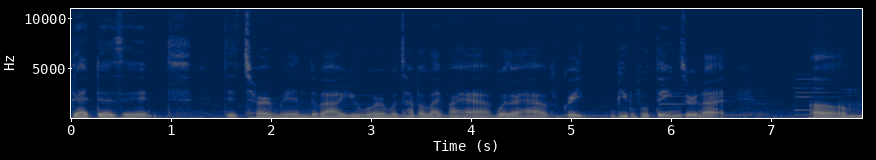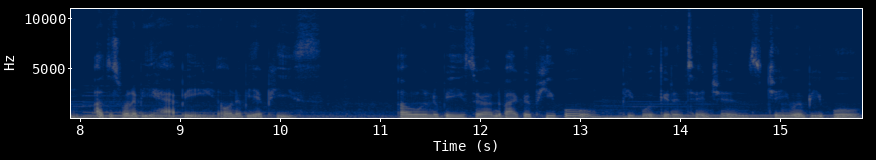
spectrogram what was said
that doesn't determine the value or what type of life I have, whether I have great, beautiful things or not. Um, I just want to be happy. I want to be at peace. I want to be surrounded by good people, people with good intentions, genuine people,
